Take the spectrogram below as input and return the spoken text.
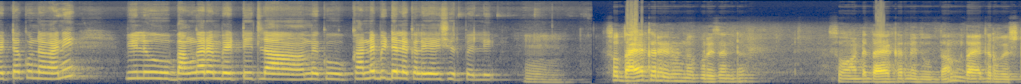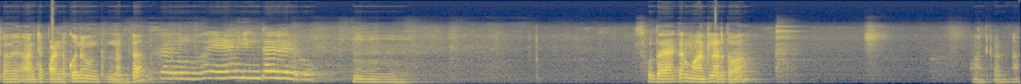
పెట్టకుండా కానీ వీళ్ళు బంగారం పెట్టి ఇట్లా ఆమెకు కన్న బిడ్డ లెక్కలు చేసారు పెళ్ళి. సో దయాకర్ ఏడున్న ప్రెసెంట్ సో అంటే దయాకర్ని చూద్దాం. దయాకర్ రెస్ట్లోనే అంటే పండుకొనే ఉంటుందంట. సో దయాకర్ మాట్లాడతావా? మాట్లాడనా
